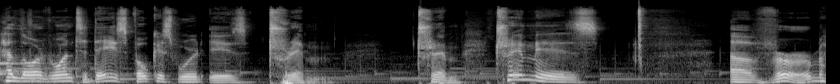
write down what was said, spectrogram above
Hello everyone. Today's focus word is trim. Trim. Trim is a verb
